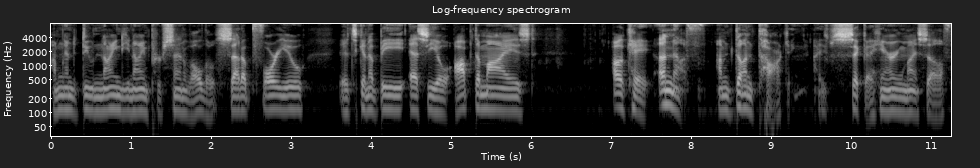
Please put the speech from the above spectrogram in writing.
I'm going to do 99% of all those setup for you. It's going to be SEO optimized. Okay, enough. I'm done talking. I'm sick of hearing myself.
